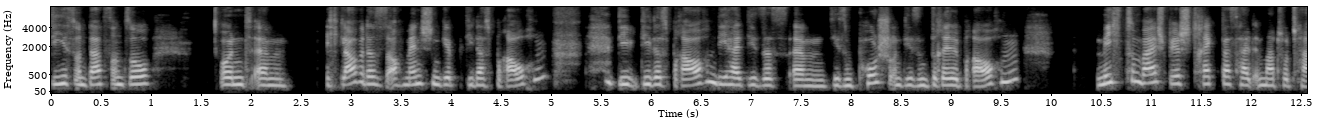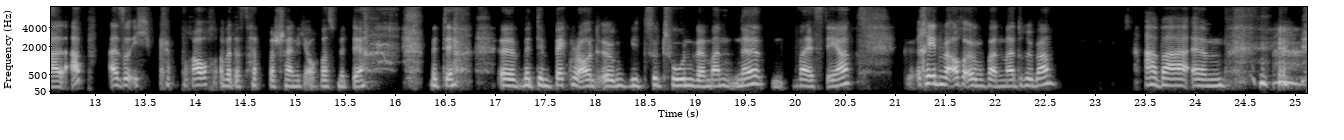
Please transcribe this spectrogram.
dies und das und so. Und ähm, ich glaube, dass es auch Menschen gibt, die das brauchen, die, die das brauchen, die halt dieses, ähm, diesen Push und diesen Drill brauchen mich zum Beispiel streckt das halt immer total ab. Also ich brauche, aber das hat wahrscheinlich auch was mit der, mit der, äh, mit dem Background irgendwie zu tun, wenn man, ne, weiß der. Reden wir auch irgendwann mal drüber. Aber ähm,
